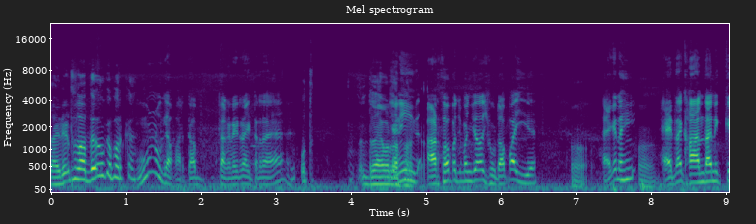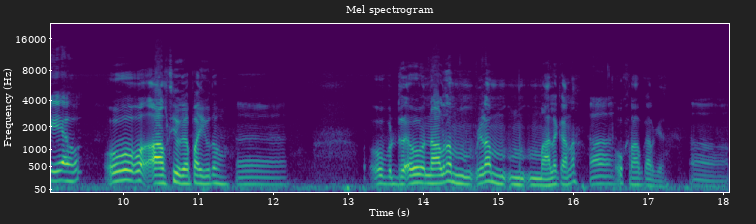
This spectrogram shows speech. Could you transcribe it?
ਡਾਇਰੈਕਟ ਲਾ ਦੇ ਉਹ ਕੀ ਫ਼ਰਕ ਹੈ ਉਹਨੂੰ ਕੀ ਫ਼ਰਕ? ਆ ਤਗੜੇ ਟਰੈਕਟਰ ਹੈ। ਉਹ ਡਰਾਈਵਰ ਦਾ ਯਾਨੀ ਫ਼ਰਕ। 855 ਦਾ ਛੋਟਾ ਭਾਈ ਹੈ। ਹਾਂ। ਹੈ ਕਿ ਨਹੀਂ? ਹਾਂ। ਤਾਂ ਖਾਨਦਾਨ ਨਿੱਕੇ ਆ ਉਹ। ਉਹ ਉਹ ਆਲਸੀ ਹੋ ਗਿਆ ਭਾਈ ਉਹਦਾ ਹੁਣ। ਹਾਂ। ਉਹ ਉਹ ਨਾਲ ਉਹਦਾ ਜਿਹੜਾ ਮਾਲਕ ਆ ਨਾ ਹਾਂ। ਉਹ ਖਰਾਬ ਕਰ ਗਿਆ। ਹਾਂ।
